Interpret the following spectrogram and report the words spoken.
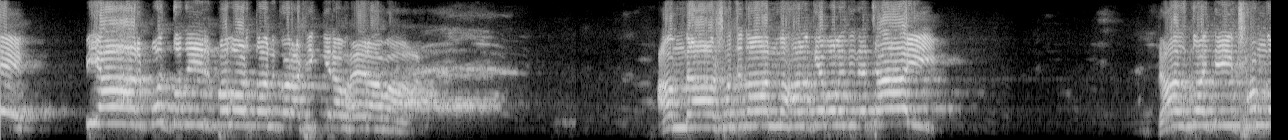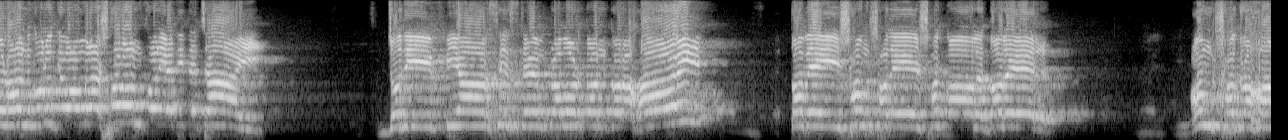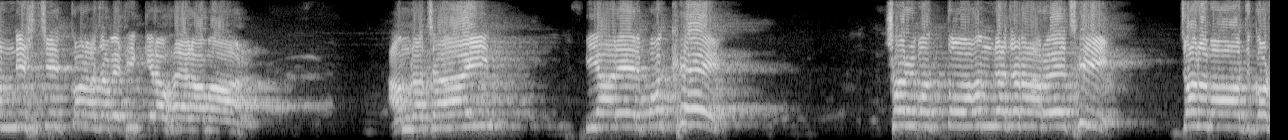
পিয়ার পদ্ধতির প্রবর্তন করা, ঠিক কিনা ভাইয়ের আমার? আমরা সচেতন মহলকে বলে দিতে চাই। রাজনৈতিক সংগঠনগুলোকেও আমরা স্মরণ করিয়ে দিতে চাই। যদি পিয়ার সিস্টেম প্রবর্তন করা হয়, তবেই সংসদে সকল দলের অংশগ্রহণ নিশ্চিত করা যাবে, ঠিক কিনা ভাইয়ের আমার? আমরা চাই পিয়ারের পক্ষে সর্বত্র আমরা যারা রয়েছি জনমত গঠন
